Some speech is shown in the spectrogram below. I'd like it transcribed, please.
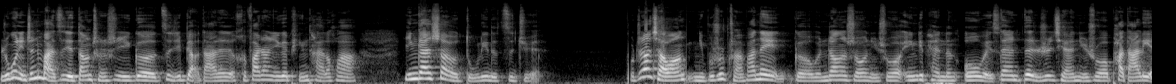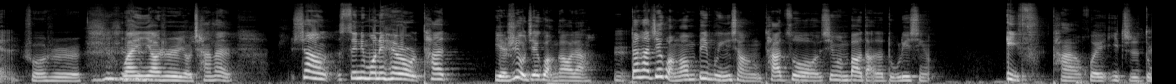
如果你真的把自己当成是一个自己表达的和发展一个平台的话，应该是要有独立的自觉。我知道小王，你不是转发那个文章的时候，你说 independent always，但是在这之前你说怕打脸，说是万一要是有恰饭，像 Sydney Morning Herald 他也是有接广告的，嗯，但他接广告并不影响他做新闻报道的独立性。if 他会一直独、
